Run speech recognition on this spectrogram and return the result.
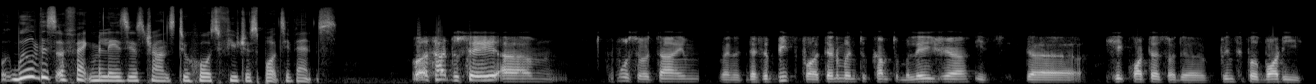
will this affect Malaysia's chance to host future sports events? Well, it's hard to say. Um, most of the time, when there's a bid for a tournament to come to Malaysia, it's the headquarters or the principal body.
